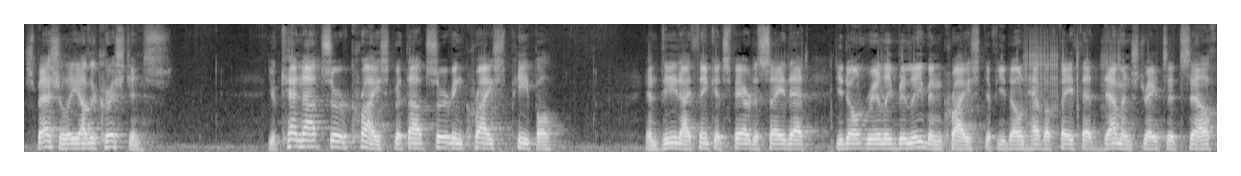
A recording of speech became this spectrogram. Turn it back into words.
especially other Christians. You cannot serve Christ without serving Christ's people. Indeed, I think it's fair to say that you don't really believe in Christ if you don't have a faith that demonstrates itself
